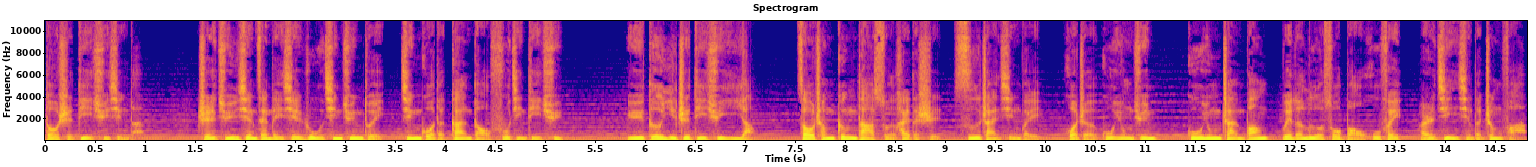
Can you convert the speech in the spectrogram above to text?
都是地区性的，只局限在那些入侵军队经过的干道附近地区。与德意志地区一样，造成更大损害的是私战行为或者雇佣军、雇佣战帮为了勒索保护费而进行的征伐。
